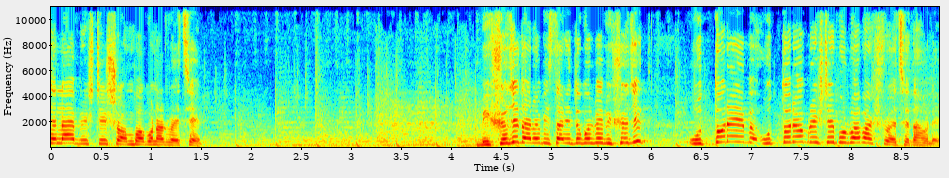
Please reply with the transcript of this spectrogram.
জেলায় বৃষ্টির সম্ভাবনা রয়েছে। বিশ্বজিৎ আরও বিস্তারিত বলবে। বিশ্বজিৎ, উত্তরে, উত্তরেও বৃষ্টির পূর্বাভাস রয়েছে তাহলে।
